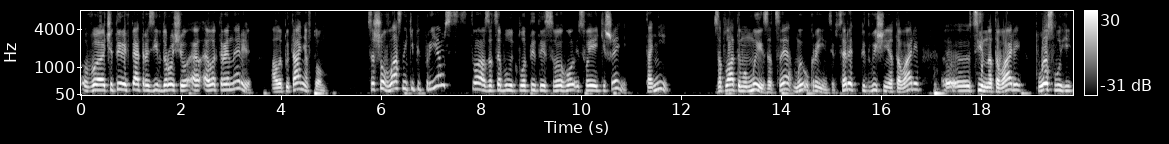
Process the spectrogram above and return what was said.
в 4-5 разів дорожчу е- електроенергію. Але питання в тому, це що, власники підприємства за це будуть платити із свого, своєї кишені? Та ні. Заплатимо ми за це, ми українці. Серед підвищення товарів, е, цін на товари, послуги,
